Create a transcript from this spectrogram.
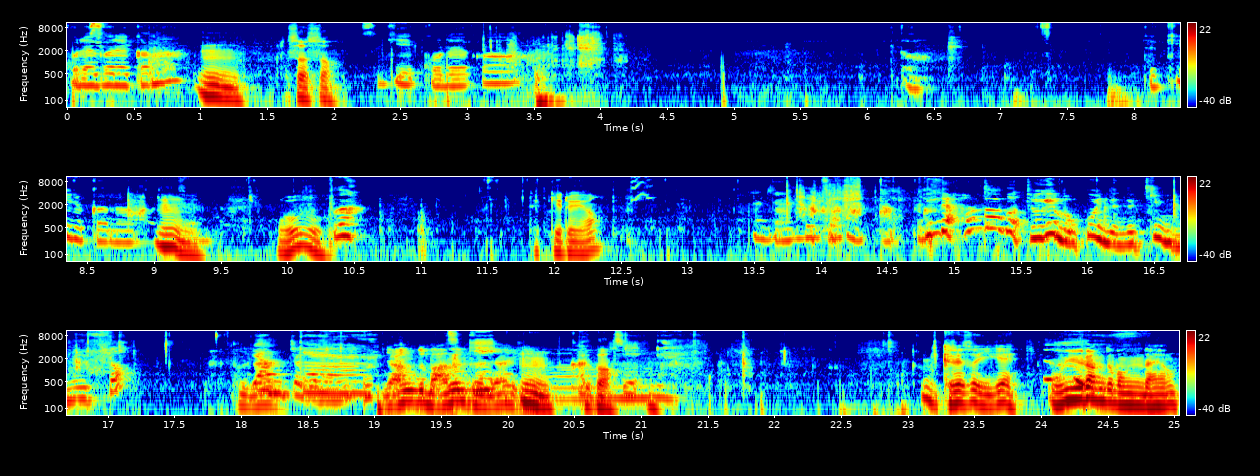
これぐらいかな 음. 써써. 次これがとできるかなこれ 음. 오. うわ 데끼르요. なんであれちょっとたっぷ 근데 ham버거 두 개 먹고 있는 느낌이 뭐 있어? 양쪽으로り 양도 많은 편이야 이게 음, 그거. ち 그래서 이게 우유랑도 먹는다 형.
